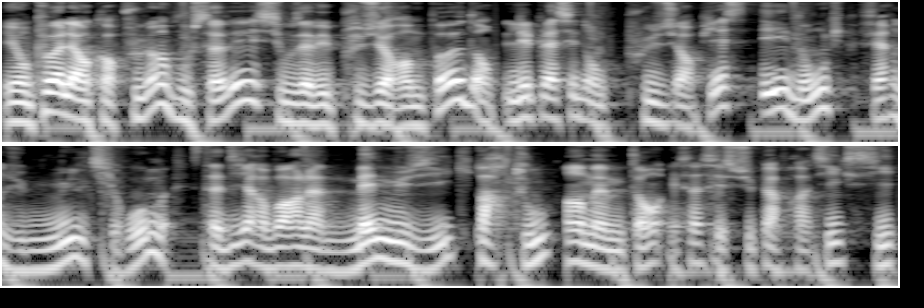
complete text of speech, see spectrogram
Et on peut aller encore plus loin, vous savez, si vous avez plusieurs HomePod, les placer dans plusieurs pièces et donc faire du multi-room, c'est-à-dire avoir la même musique partout en même temps. Et ça c'est super pratique si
